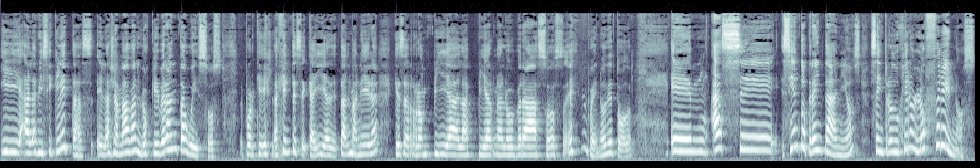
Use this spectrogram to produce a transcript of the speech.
y a las bicicletas eh, las llamaban los quebrantahuesos porque la gente se caía de tal manera que se rompía la pierna, los brazos, eh, bueno, de todo. Em, hace 130 años se introdujeron los frenos,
